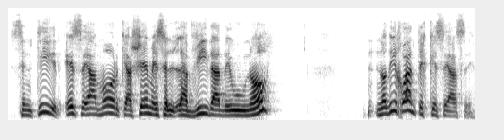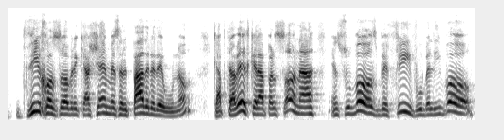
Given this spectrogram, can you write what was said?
sentir ese amor que Hashem es la vida de uno, no dijo antes que se hace, dijo sobre que Hashem es el padre de uno, que a través que la persona en su voz, befifu, belivó,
